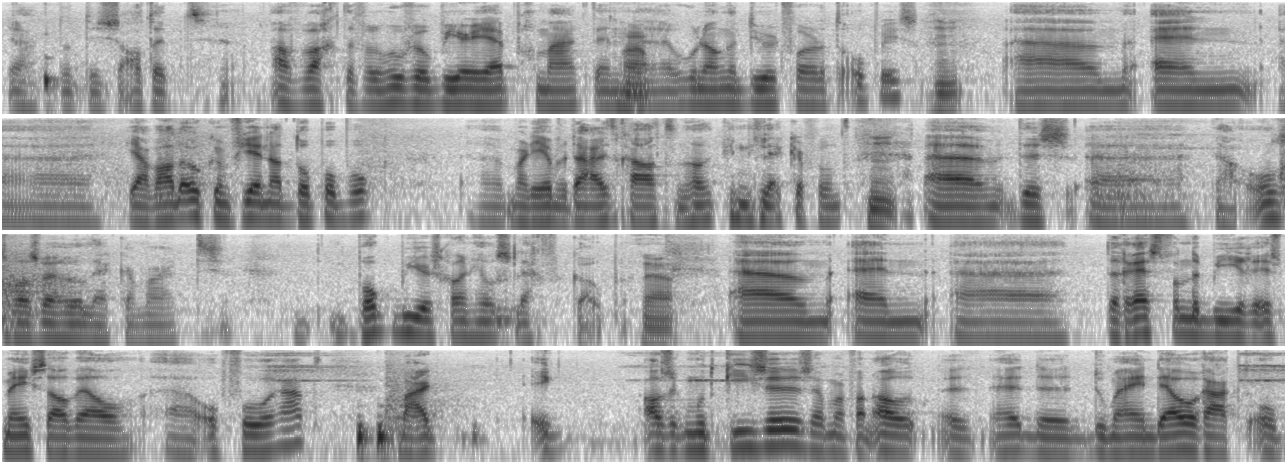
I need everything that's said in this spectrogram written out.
Ja, dat is altijd afwachten van hoeveel bier je hebt gemaakt en Ja. eh, hoe lang het duurt voordat het op is. Hm. En ja, we hadden ook een Vienna doppelbok. Eh, maar die hebben we eruit gehaald omdat ik het niet lekker vond. Hm. Ehm, dus uh, nou, ons was wel heel lekker, maar het is, bokbier is gewoon heel slecht verkopen. Ja. Ehm, en uh, de rest van de bieren is meestal wel op voorraad. Maar ik, als ik moet kiezen, zeg maar van, oh, de een Del raakt op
